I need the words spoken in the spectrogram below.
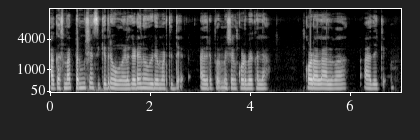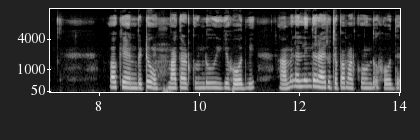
ಅಕಸ್ಮಾತ್ ಪರ್ಮಿಷನ್ ಸಿಕ್ಕಿದರೆ ಒಳಗಡೆನೂ ವೀಡಿಯೋ ಮಾಡ್ತಿದ್ದೆ. ಆದರೆ ಪರ್ಮಿಷನ್ ಕೊಡಬೇಕಲ್ಲ? ಕೊಡಲ್ಲ ಅಲ್ವಾ? ಅದಕ್ಕೆ. ಓಕೆ ಅಂದ್ಬಿಟ್ಟು ಮಾತಾಡಿಕೊಂಡು ಹೀಗೆ ಹೋದ್ವಿ. ಆಮೇಲೆ ಅಲ್ಲಿಂದ ರಾಯರು ಜಪ ಮಾಡಿಕೊಂಡು ಹೋದೆ.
